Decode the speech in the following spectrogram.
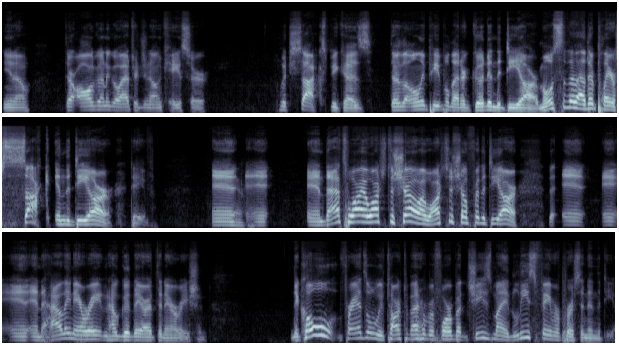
You know they're all going to go after Janelle and Kaysar, which sucks because they're the only people that are good in the DR. Most of the other players suck in the DR, Dave. And and, and that's why I watched the show. I watched the show for the DR The- and, and and how they narrate and how good they are at the narration. Nicole Franzel, we've talked about her before, but she's my least favorite person in the DR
